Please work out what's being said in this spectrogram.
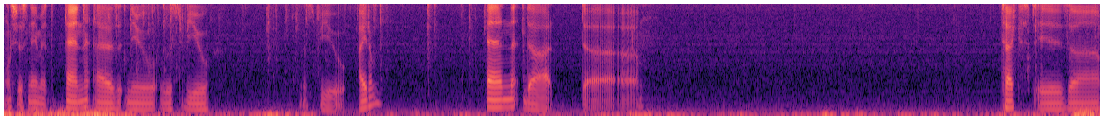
let's just name it n as new list view list view item. N dot uh, text is uh,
